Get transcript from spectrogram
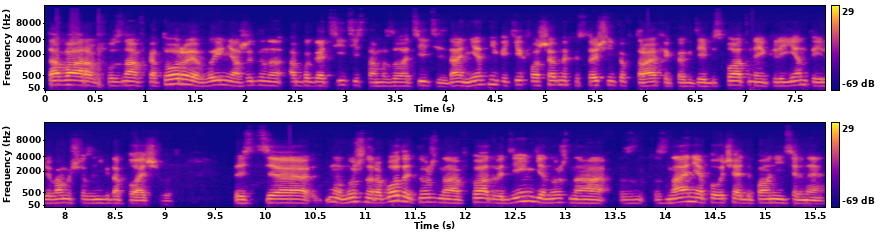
товаров, узнав которые, вы неожиданно обогатитесь там и золотитесь. Да? Нет никаких волшебных источников трафика, где бесплатные клиенты или вам еще за них доплачивают. То есть э, ну, нужно работать, нужно вкладывать деньги, нужно знания получать дополнительные.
